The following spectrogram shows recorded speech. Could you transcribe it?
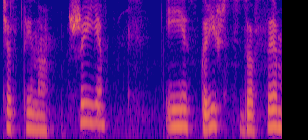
частина шиї. І, скоріш за все,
